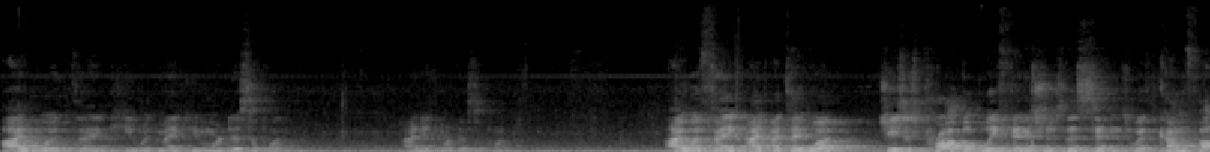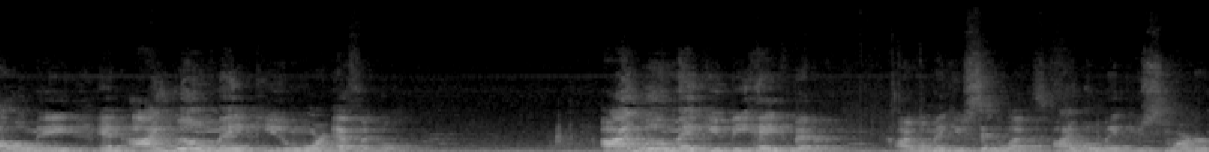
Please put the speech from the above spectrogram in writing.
I would think he would make you more disciplined. I need more discipline. I would think, I, I tell you what, Jesus probably finishes this sentence with, Come follow me, and I will make you more ethical. I will make you behave better. I will make you sin less. I will make you smarter.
